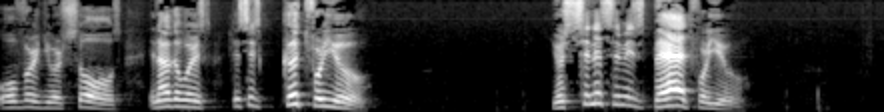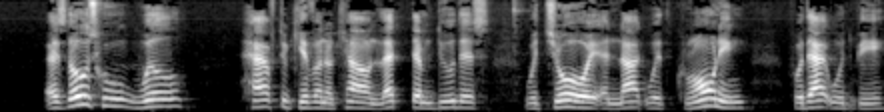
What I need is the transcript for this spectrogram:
over your souls in other words, this is good for you. Your cynicism is bad for you. As those who will have to give an account, let them do this with joy and not with groaning, for that would be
